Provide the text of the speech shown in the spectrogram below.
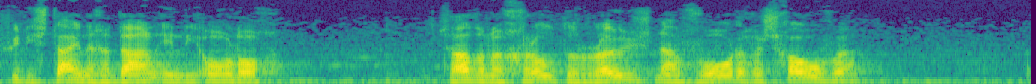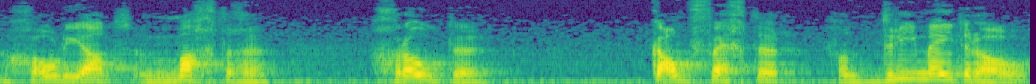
Filistijnen gedaan in die oorlog? Ze hadden een grote reus naar voren geschoven. Een Goliath, een machtige, grote kampvechter van drie meter hoog.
